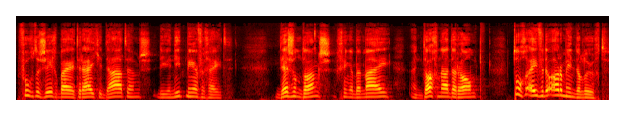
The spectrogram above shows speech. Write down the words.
voegde zich bij het rijtje datums die je niet meer vergeet. Desondanks gingen bij mij, een dag na de ramp, toch even de arm in de lucht.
